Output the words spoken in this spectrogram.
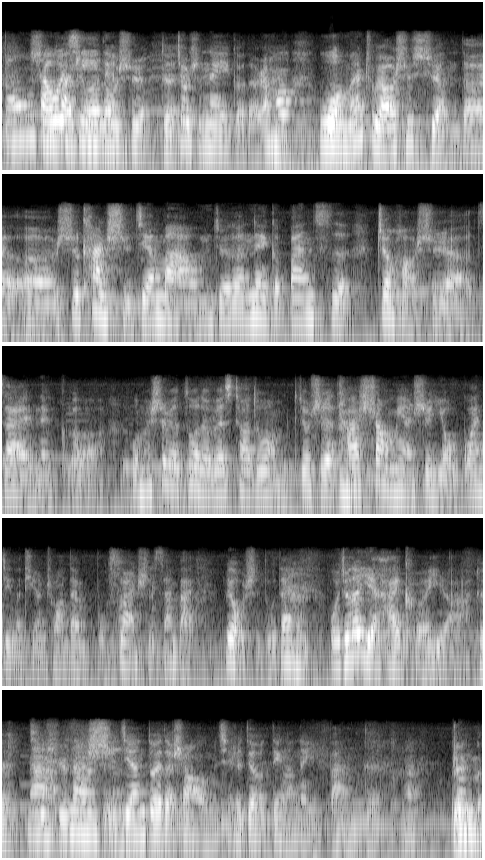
东稍微方快轻一点车都是就是那个的。然后我们主要是选的呃是看时间吧，我们觉得那个班次正好是在那个我们是做的 Vista Dome，就是嗯它上面是有观景的天窗，但不算是三百六十度，但嗯我觉得也还可以啦。对那其实那时间对得上，我们其实就定了那一班。对，嗯，对，中那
